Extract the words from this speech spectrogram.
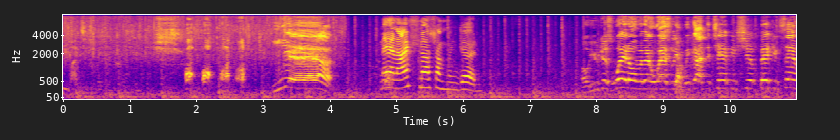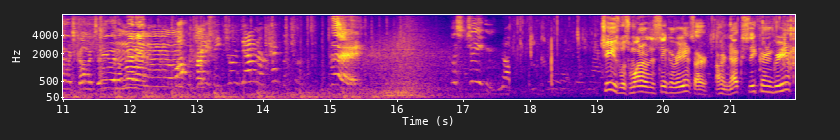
He likes his bacon. yeah! Man, I smell something good. Oh, you just wait over there, Wesley. We got the championship bacon sandwich coming to you in a minute. Papa Jay, they turned down our temperature. Hey! That's cheating. Cheese was one of the secret ingredients. Our, our next secret ingredient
